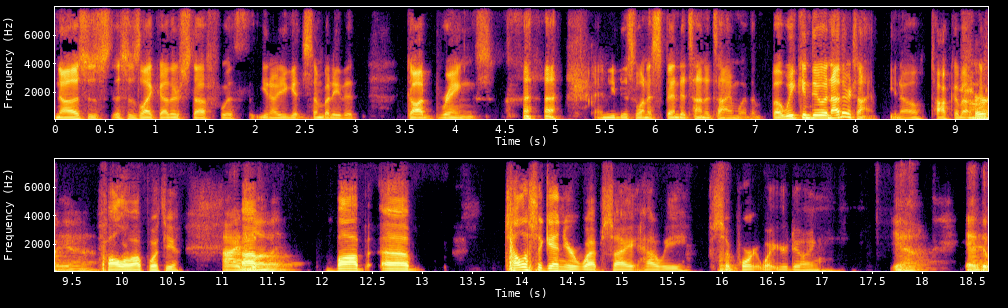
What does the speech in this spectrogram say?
No, this is this is like other stuff with you know you get somebody that God brings, and you just want to spend a ton of time with them. But we can do another time, you know, talk about sure. yeah. follow up with you. I um, love it, Bob. Uh, tell us again your website. How do we support what you're doing? Yeah. And the,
